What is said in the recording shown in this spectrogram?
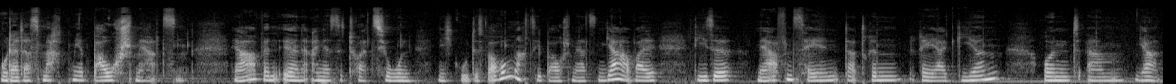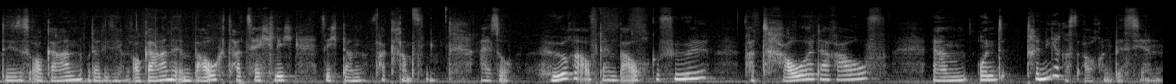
Oder das macht mir Bauchschmerzen, ja, wenn eine Situation nicht gut ist. Warum macht sie Bauchschmerzen? Ja, weil diese Nervenzellen da drin reagieren und ähm, ja, dieses Organ oder diese Organe im Bauch tatsächlich sich dann verkrampfen. Also höre auf dein Bauchgefühl, vertraue darauf ähm, und trainiere es auch ein bisschen.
